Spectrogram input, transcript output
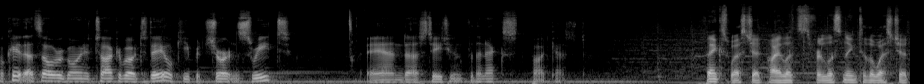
Okay, that's all we're going to talk about today. We'll keep it short and sweet and uh, stay tuned for the next podcast. Thanks, WestJet pilots, for listening to the WestJet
